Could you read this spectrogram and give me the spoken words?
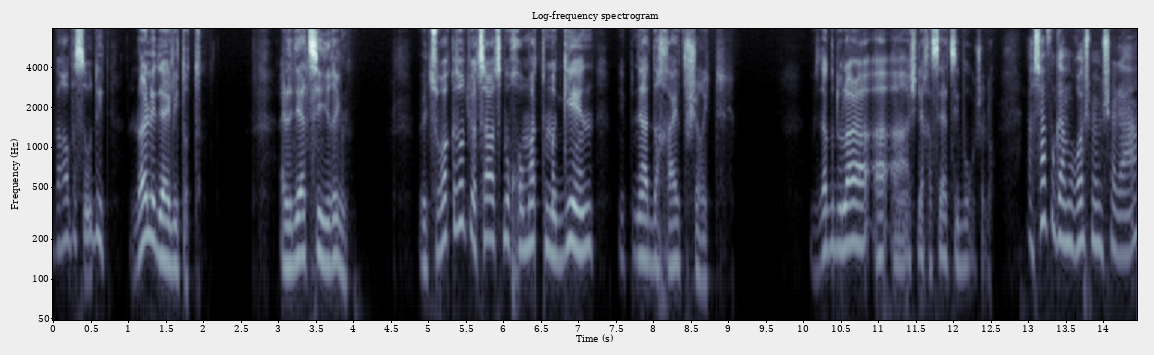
בערב הסעודית. לא על ידי האליטות, על ידי הצעירים. ובצורה כזאת הוא יצר לעצמו חומת מגן מפני הדחה אפשרית. וזו הגדולה של יחסי הציבור שלו. עכשיו הוא גם ראש ממשלה.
